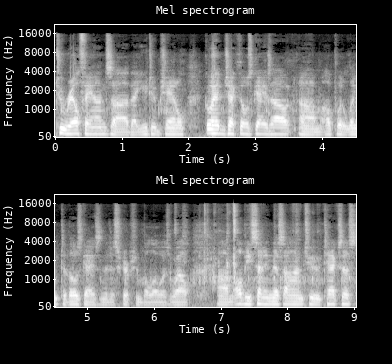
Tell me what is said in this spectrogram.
Two Rail Fans, uh, that YouTube channel. Go ahead and check those guys out. Um, I'll put a link to those guys in the description below as well. Um, I'll be sending this on to Texas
